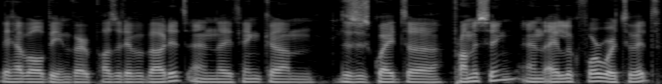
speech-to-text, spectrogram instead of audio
they have all been very positive about it, and I think um, this is quite uh, promising, and I look forward to it.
